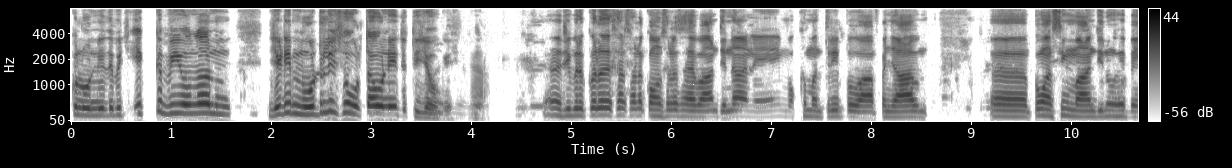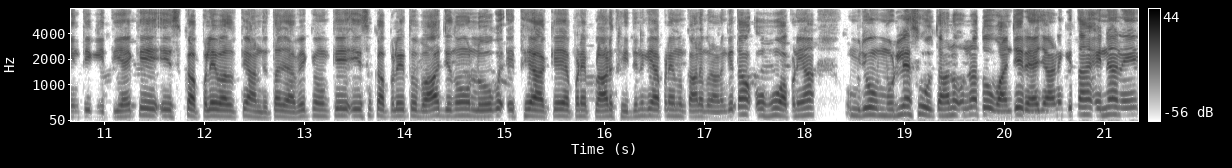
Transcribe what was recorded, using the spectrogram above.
ਕਲੋਨੀ ਦੇ ਵਿੱਚ ਇੱਕ ਵੀ ਉਹਨਾਂ ਨੂੰ ਜਿਹੜੀ ਮੁੱਢਲੀ ਸਹੂਲਤ ਆ ਉਹ ਨਹੀਂ ਦਿੱਤੀ ਜਾਊਗੀ। ਅ, ਜੀ ਬਿਲਕੁਲ ਸਰ ਸਾਨੂੰ ਕੌਂਸਲਰ ਸਾਹਿਬਾਨ ਜਿਨ੍ਹਾਂ ਨੇ ਮੁੱਖ ਮੰਤਰੀ ਪੰਜਾਬ ਭਗਵੰਤ ਸਿੰਘ ਮਾਨ ਜੀ ਨੂੰ ਇਹ ਬੇਨਤੀ ਕੀਤੀ ਹੈ ਕਿ ਇਸ ਘਪਲੇ ਵੱਲ ਧਿਆਨ ਦਿੱਤਾ ਜਾਵੇ, ਕਿਉਂਕਿ ਇਸ ਘਪਲੇ ਤੋਂ ਬਾਅਦ ਜਦੋਂ ਲੋਕ ਇੱਥੇ ਆ ਕੇ ਆਪਣੇ ਪਲਾਟ ਖਰੀਦਣਗੇ, ਆਪਣੇ ਮਕਾਨ ਬਣਾਉਣਗੇ, ਤਾਂ ਉਹ ਆਪਣੀਆਂ ਜੋ ਮੁੱਢਲੀਆਂ ਸਹੂਲਤਾਂ ਹਨ, ਉਹਨਾਂ ਤੋਂ ਵਾਂਝੇ ਰਹਿ ਜਾਣਗੇ। ਤਾਂ ਇਹਨਾਂ ਨੇ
